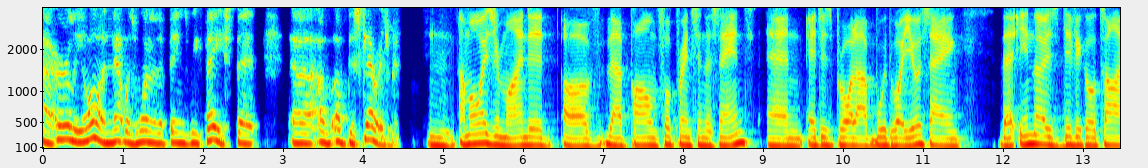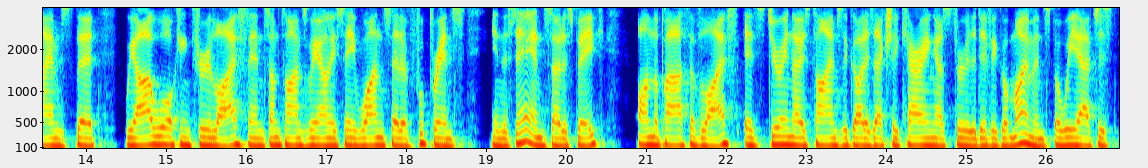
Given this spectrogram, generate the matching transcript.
uh, early on, that was one of the things we faced that uh, of, of discouragement. Mm, I'm always reminded of that poem, Footprints in the Sand. And it just brought up with what you were saying that in those difficult times that we are walking through life and sometimes we only see one set of footprints in the sand, so to speak, on the path of life. It's during those times that God is actually carrying us through the difficult moments, but we have just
